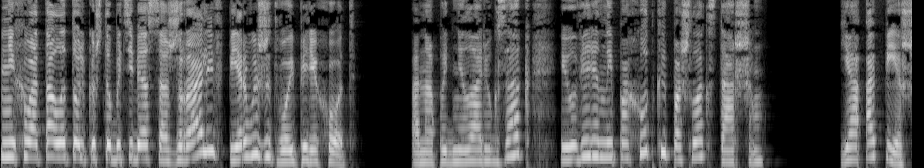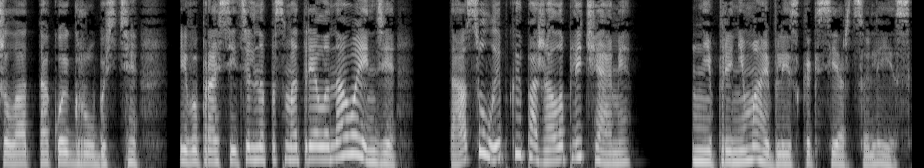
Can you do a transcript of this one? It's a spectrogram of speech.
Не хватало только, чтобы тебя сожрали в первый же твой переход». Она подняла рюкзак и уверенной походкой пошла к старшим. Я опешила от такой грубости и вопросительно посмотрела на Венди. Та с улыбкой пожала плечами. «Не принимай близко к сердцу, Лиз.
